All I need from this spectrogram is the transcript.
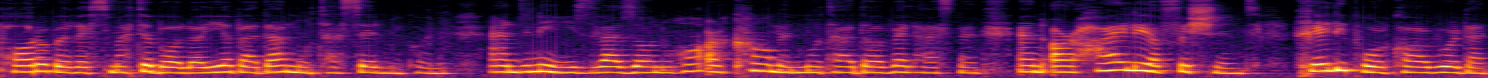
پا رو به قسمت بالایی بدن متصل می‌کنه and knees و زانوها are common متداول هستند and are highly efficient خیلی پرکاربردن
